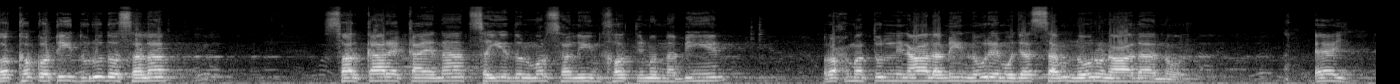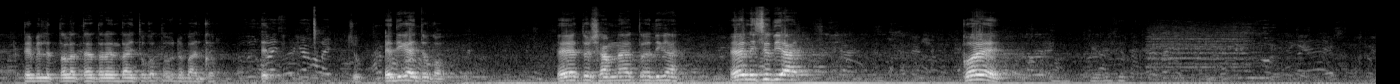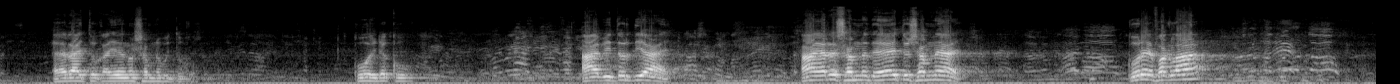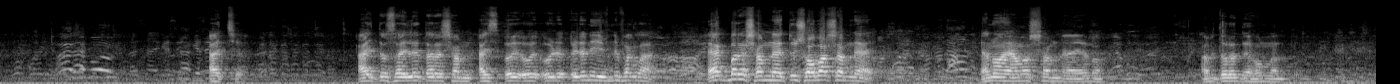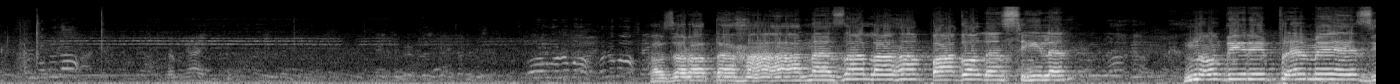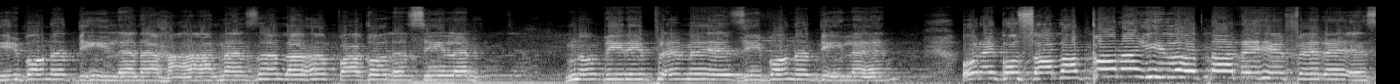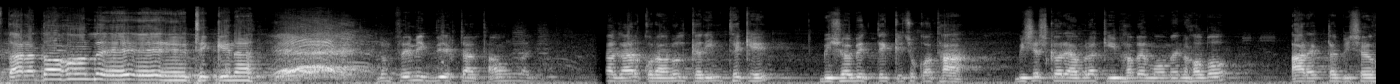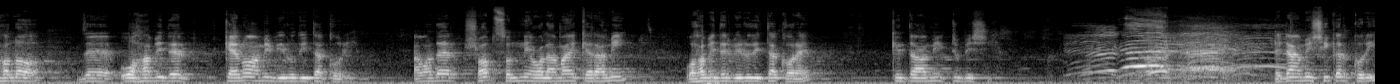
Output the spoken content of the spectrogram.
লক্ষ কোটি দুরুদ ও সালাম। সরকারে কায়নাত সৈয়দুল মুরসালিন খতিমুন নবীন। রহমাতুল্লিল আলামিন নূরে মুজাসসাম, নূরুন আলা নূর। এই টেবিলের তলাতে ধরেন দায়িত্ব কত, ওটা বার কর। চুপ, এদিকে তো কর। এ তুই সামনে তো এদিকে এ, নিচে দিয়ে করে। রায় তো কায়ানোর সামনে বই তো কো কো, এটা কো। আয়, ভিতর দিয়ে আয়। আয়, আরে সামনে দে তুই সামনে আয়। করে ফাগলা আচ্ছা। আই তো চাইলে তারা সামনে ওইটা নিয়ে এমনি ফাগলা একবারে সামনে আয়, তুই সবার সামনে আয়। এন, আয়, আমার সামনে আয়, এন। আমি তোরা দেখুন লাগবো হজরত হানাজালাহ পাগল ছিলেন। নবীর প্রেমে জীবন দিলেন। হানাজালাহ পাগল ছিলেন। নবীর প্রেমে জীবন দিলেন। ওরে গোসল করাইল তারে ফেরেস তার দহলে, ঠিক কিনা? প্রেমিক দিয়ে একটা থাউন লাগে। আগার কোরআনুল করিম থেকে বিষয়ভিত্তিক কিছু কথা। বিশেষ করে আমরা কীভাবে মোমেন হব। আর একটা বিষয় হলো যে ওহাবিদের কেন আমি বিরোধিতা করি? আমাদের সব সন্নি ওলামায় কেরামি ওহাবিদের বিরোধিতা করে, কিন্তু আমি একটু বেশি। এটা আমি স্বীকার করি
